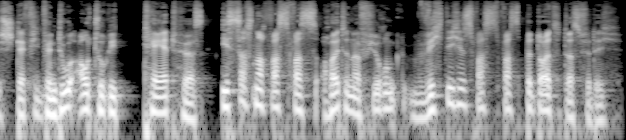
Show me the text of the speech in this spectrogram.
Steffi, wenn du Autorität hörst, ist das noch was, was heute in der Führung wichtig ist? Was, was bedeutet das für dich?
